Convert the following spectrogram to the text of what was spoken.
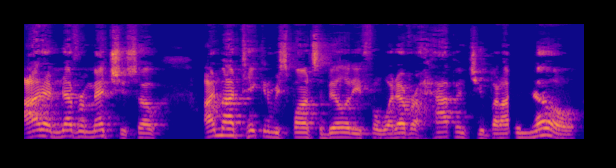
I have never met you. So I'm not taking responsibility for whatever happened to you, but I know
